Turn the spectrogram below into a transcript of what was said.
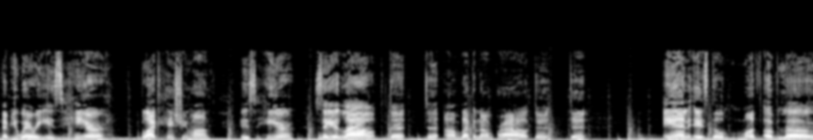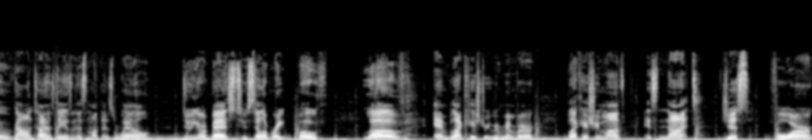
February is here. Black History Month is here. Say it loud. Dun, I'm black and I'm proud. Dun, dun. And it's the month of love. Valentine's Day is in this month as well. Do your best to celebrate both love and Black History. Remember, Black History Month is not just for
